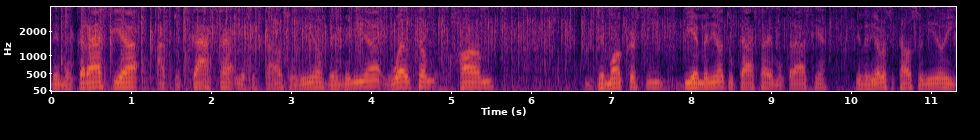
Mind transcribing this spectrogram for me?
democracia a tu casa, los Estados Unidos. Bienvenida, welcome home, democracy. Bienvenido a tu casa, democracia. Bienvenido a los Estados Unidos. Y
